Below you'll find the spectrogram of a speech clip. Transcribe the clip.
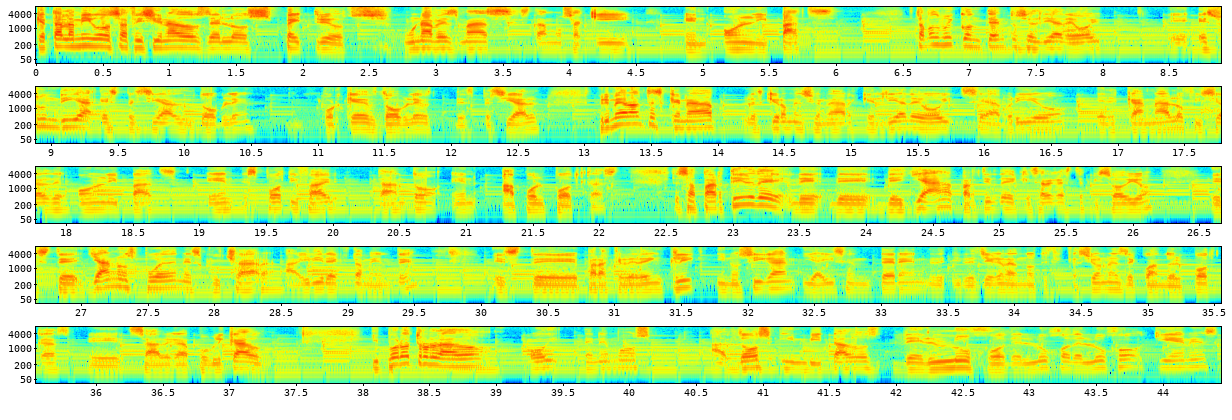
¿Qué tal amigos aficionados de los Patriots? Una vez más estamos aquí en Only Pats. Estamos muy contentos el día de hoy. Eh, es un día especial doble. ¿Por qué es doble de especial? Primero, antes que nada, les quiero mencionar que el día de hoy se abrió el canal oficial de Only Pats en Spotify tanto en Apple Podcast. Entonces, a partir de, ya, a partir de que salga este episodio, este, ya nos pueden escuchar ahí directamente este, para que le den clic y nos sigan y ahí se enteren y les lleguen las notificaciones de cuando el podcast eh, salga publicado. Y por otro lado, hoy tenemos a dos invitados de lujo, de lujo, de lujo, quienes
